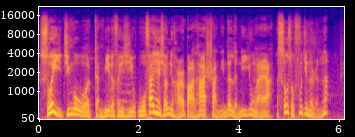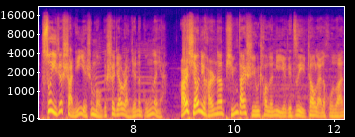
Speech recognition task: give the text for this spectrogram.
所以经过我缜密的分析，我发现小女孩把她闪灵的能力用来啊搜索附近的人了。所以这闪灵也是某个社交软件的功能呀。而小女孩呢频繁使用超能力，也给自己招来了祸端。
